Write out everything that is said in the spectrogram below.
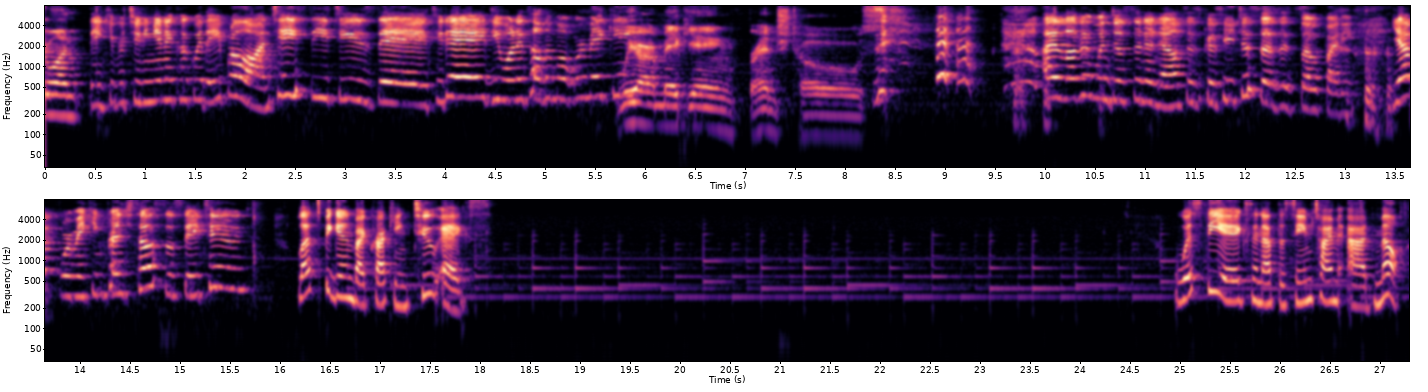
everyone. Thank you for tuning in to Cook with April on Tasty Tuesday. Today, do you want to tell them what we're making? We are making French toast. I love it when Justin announces because he just says it's so funny. yep, we're making French toast, so stay tuned. Let's begin by cracking two eggs. Whisk the eggs and at the same time add milk.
